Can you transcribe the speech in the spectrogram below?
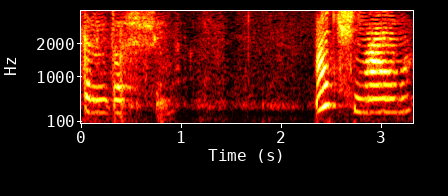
карандаши. Начинаем.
